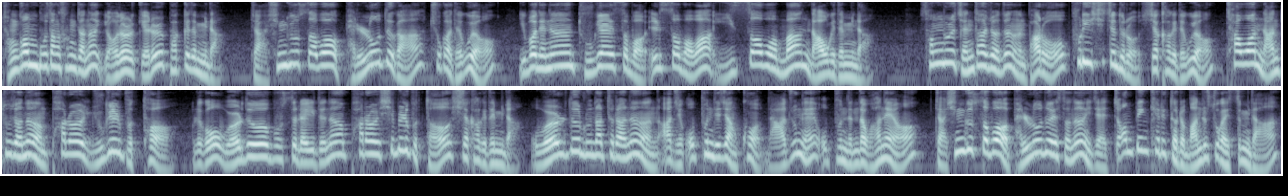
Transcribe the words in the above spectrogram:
점검 보상 상자는 8개를 받게 됩니다. 자 신규 서버 벨로드가 추가되고요. 이번에는 두 개의 서버 1서버와 2서버만 나오게 됩니다 성물 쟁탈전은 바로 preseason으로 시작하게 되고요. 차원 난투전은 8월 6일부터 그리고 월드 보스 레이드는 8월 10일부터 시작하게 됩니다. 월드 루나트라는 아직 오픈되지 않고 나중에 오픈된다고 하네요. 자 신규 서버 벨로드에서는 이제 jumping 캐릭터를 만들 수가 있습니다.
